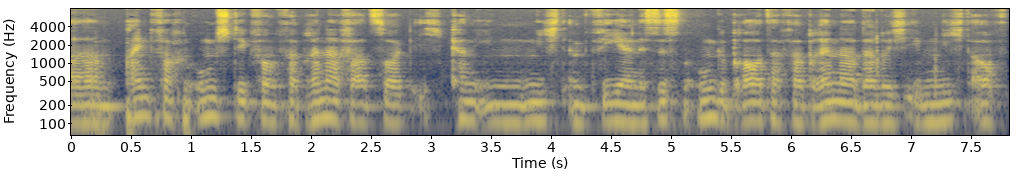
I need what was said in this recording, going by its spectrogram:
ähm, einfachen Umstieg vom Verbrennerfahrzeug. Ich kann ihn nicht empfehlen. Es ist ein ungebrauter Verbrenner, dadurch eben nicht auf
